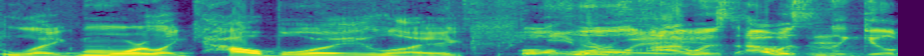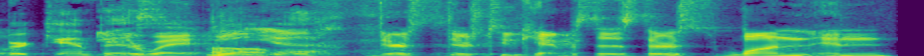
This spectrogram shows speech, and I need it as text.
like more like cowboy like Well, Either well, way- I was I was in the Gilbert campus. either way. Oh. Yeah. well, there's there's two campuses. There's one in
